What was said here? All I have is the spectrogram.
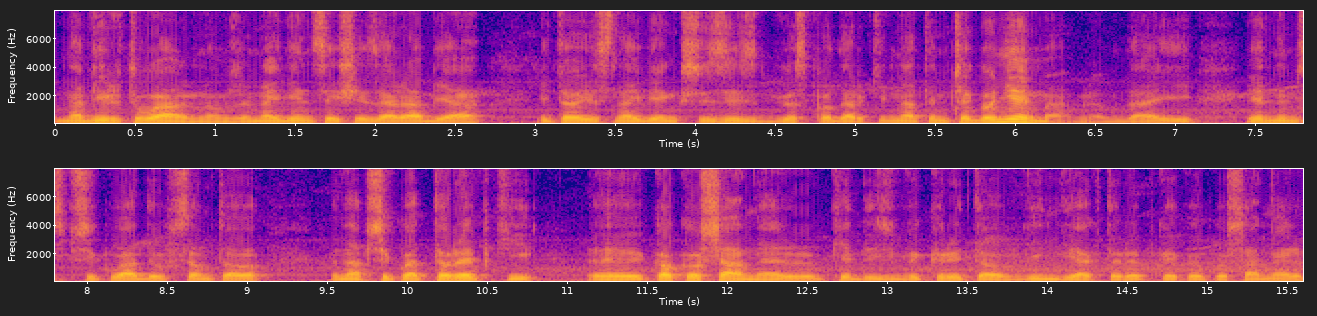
na wirtualną, że najwięcej się zarabia i to jest największy zysk gospodarki na tym, czego nie ma, prawda? I jednym z przykładów są to na przykład torebki e, Coco Chanel. Kiedyś wykryto w Indiach torebkę Coco Chanel,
